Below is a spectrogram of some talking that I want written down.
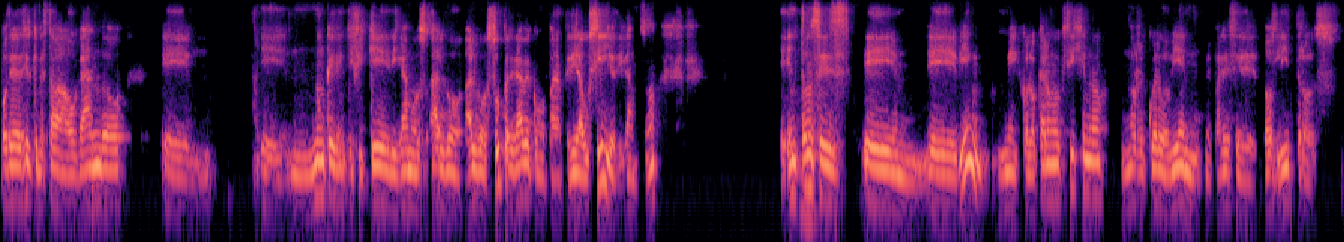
podría decir que me estaba ahogando, eh, nunca identifiqué, digamos, algo, algo súper grave como para pedir auxilio, digamos, ¿no? Entonces, eh, eh, bien, me colocaron oxígeno, no recuerdo bien, me parece dos litros,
